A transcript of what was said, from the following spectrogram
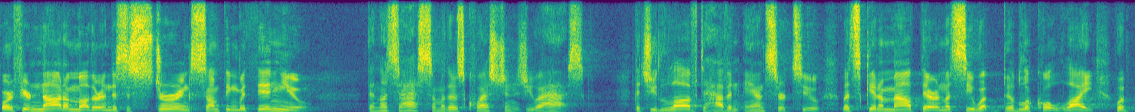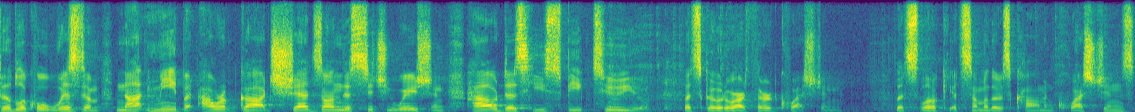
or if you're not a mother and this is stirring something within you, then let's ask some of those questions you ask that you'd love to have an answer to. Let's get them out there and let's see what biblical light, what biblical wisdom, not me, but our God sheds on this situation. How does He speak to you? Let's go to our third question. Let's look at some of those common questions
